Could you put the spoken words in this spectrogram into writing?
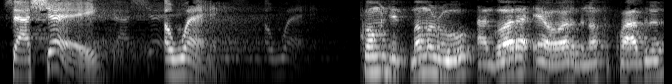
Sashay, away. Como diz Mama Ru, agora é a hora do nosso quadro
